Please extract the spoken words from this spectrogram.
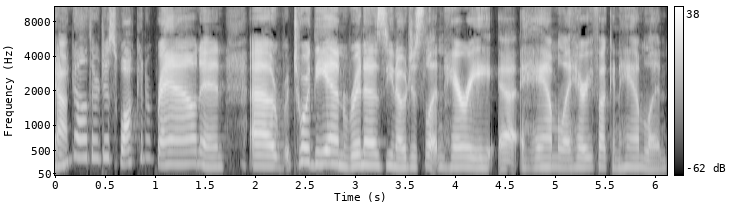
Yeah. you know, they're just walking around. And uh, toward the end, Rinna's, you know, just letting Harry uh, Hamlin, Harry fucking Hamlin,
